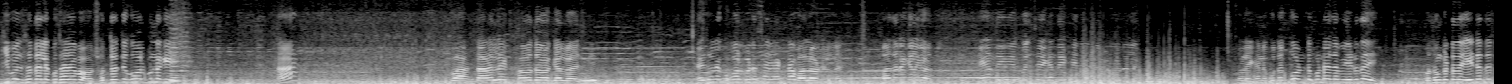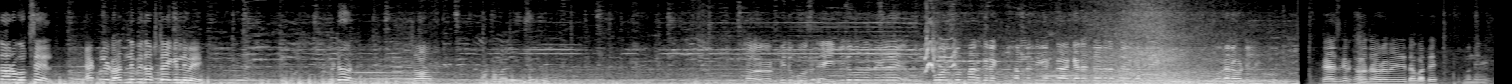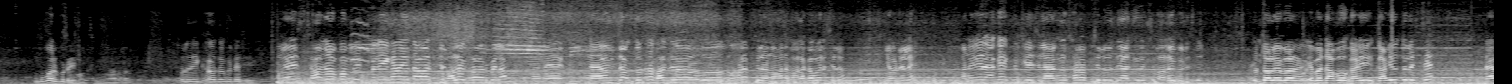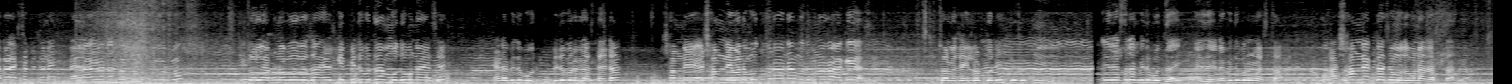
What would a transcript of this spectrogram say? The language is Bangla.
কি বলছো তাহলে? কোথায় যাব? সত্যি গোপালপুর নাকি? হ্যাঁ? বাহ, তাহলে খাওয়া দাওয়া গেল আজকে। এছাড়া গোপালপুরের স্যার একটা ভালো হোটেল নাই। বাজারে গেলে গেল এখান থেকে বলছে, এখান থেকে চলো এখানে কোথায়? কোনটা কোনটায় যাবে? এটাতে? প্রথম কাটাতে এটাতে তো আরও ভক্সেল। এক প্লেট ভাত নেবে, দশ টাকা কিনে নেবে। বিটন চ। চলো বিদুপুর এই বিদুপুর বলতে গেলে গোপালপুর পার্কের একটু সামনের দিকে একটা গ্যারেজ টাইপের আছে ওখান ওখানে হোটেলে গ্যাসকের খাওয়া দাওয়া হবে ধাবাতে মানে গোপালপুরে। চলো দেখি খাওয়া দাওয়া করেছি। গাইস খাওয়া দাওয়া কমপ্লিট মানে এখানে তাও আজকে ভালোই খাবার পেলাম। মানে আহ, আমি যা- যতটা ভাবছিলাম খারাপ ছিল না মানে ভালো খাবার ছিল এই হোটেলে মানে এর আগে একটু খেয়েছিলাম একদম খারাপ ছিল দিয়ে আজকে ভালোই করেছে। তো চলো এবার এবার যাব গাড়ি গাড়িও চলে এসছে। ড্রাইভার আসছে পিছনে। আগে টান শুরু চলো, এখন আপাতত যাই আজকে বিদুপুর মধুবনায় আছে। এটা বিদুপুর, বিদুপুরের রাস্তা এটা। সামনে সামনে মানে মধুবনা না, মধুবনার আগে আছে। চলো যে লোড করি। এই রাস্তাটা বিদুপুর যায়। এই যে, এটা বিদুপুরের রাস্তা। আর সামনে একটা আছে মধুবনার রাস্তা।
